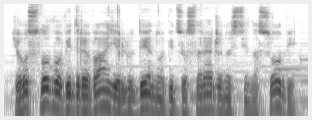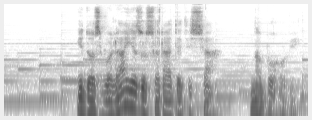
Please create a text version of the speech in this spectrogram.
Його слово відриває людину від зосередженості на собі і дозволяє зосередитися на Богові.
